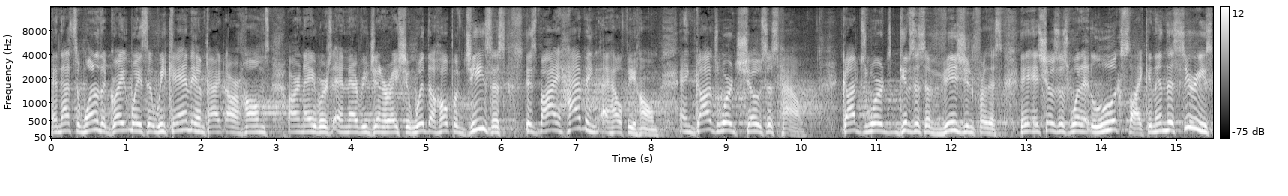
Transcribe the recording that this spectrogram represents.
And that's one of the great ways that we can impact our homes, our neighbors, and every generation with the hope of Jesus is by having a healthy home. And God's word shows us how. God's word gives us a vision for this. It shows us what it looks like. And in this series,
